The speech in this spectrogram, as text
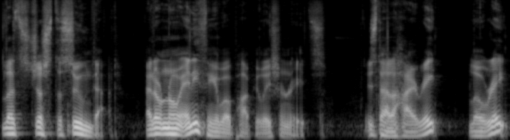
Let's just assume that. I don't know anything about population rates. Is that a high rate? Low rate?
